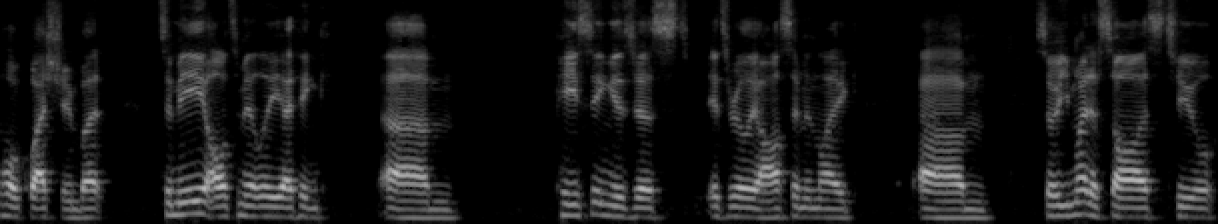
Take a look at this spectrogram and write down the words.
the whole question. But to me, ultimately, I think um, pacing is just it's really awesome and like um, so you might have saw us too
